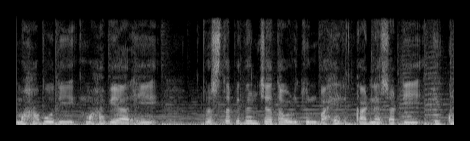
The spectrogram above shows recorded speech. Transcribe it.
महाबोधी महाविहार हे प्रस्थापितांच्या तावडीतून बाहेर काढण्यासाठी भिक्खू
